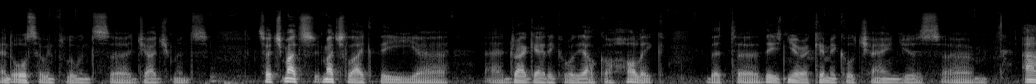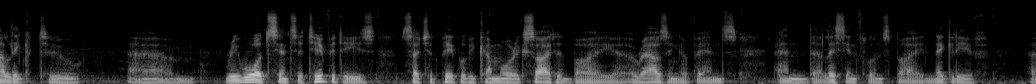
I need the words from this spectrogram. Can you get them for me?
and also influence uh, judgments. So it's much much like the uh, drug addict or the alcoholic, that uh, these neurochemical changes um, are linked to um, reward sensitivities, such that people become more excited by uh, arousing events and uh, less influenced by negative uh,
